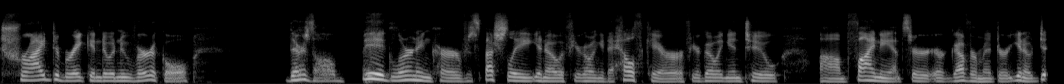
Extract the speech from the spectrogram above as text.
tried to break into a new vertical there's a big learning curve especially you know if you're going into healthcare or if you're going into um, finance or, or, government or you know d-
